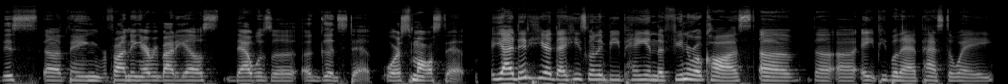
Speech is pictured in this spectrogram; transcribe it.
this uh, thing, refunding everybody else, that was a, a good step or a small step. Yeah, I did hear that he's going to be paying the funeral costs of the uh, eight people that have passed away.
